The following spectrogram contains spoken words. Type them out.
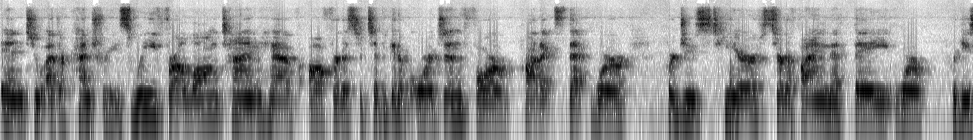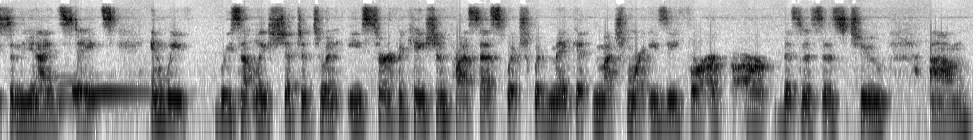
into other countries. We, for a long time, have offered a certificate of origin for products that were produced here, certifying that they were produced in the United States. And we've recently shifted to an e certification process, which would make it much more easy for our, our businesses to. Um,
